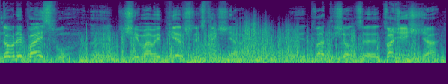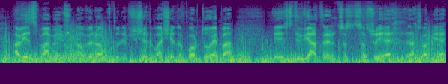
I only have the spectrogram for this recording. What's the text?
Dzień dobry Państwu. E, Dzisiaj mamy 1 stycznia e, 2020, a więc mamy już nowy rok, który przyszedł właśnie do portu Łeba e, z tym wiatrem, co, czuję na sobie.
